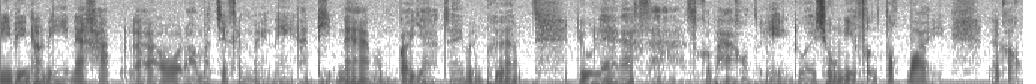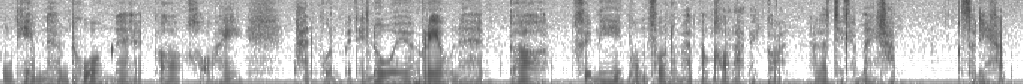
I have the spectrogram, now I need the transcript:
มีเพียงเท่านี้นะครับ แล้วเรามาเจอกันใหม่ในอาทิตย์หน้า ผมก็อยากให้เพื่อนๆ ดูแลรักษาสุขภาพของตัวเองด้วย ช่วงนี้ฝนตกบ่อย แล้วก็กรุงเทพน้ำท่วมนะ ก็ขอให้ผ่านพ้นไปได้โดยเร็วนะครับ ก็คืนนี้ผมโฟนพัทต้องขอลาไปก่อน แล้วเราเจอกันใหม่ครับ สวัสดีครับ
